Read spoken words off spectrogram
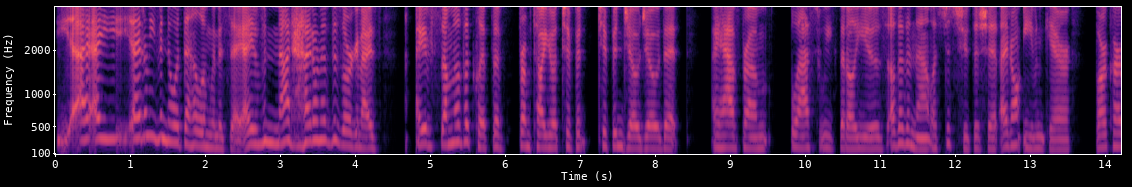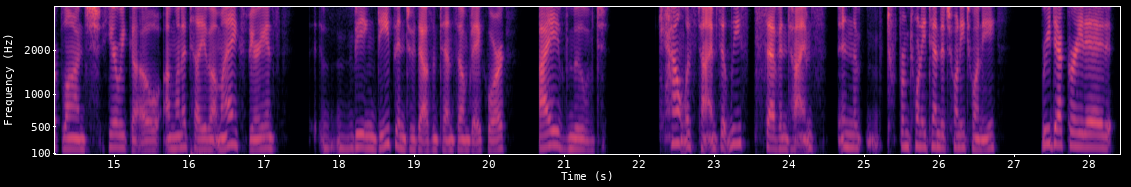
Yeah, I, I don't even know what the hell I'm going to say. I have not. I don't have this organized. I have some of a clip that from talking about Chip and, Chip and JoJo that I have from last week that I'll use. Other than that, let's just shoot the shit. I don't even care. Bar cart blanche. Here we go. I'm going to tell you about my experience uh, being deep in 2010's home decor I've moved countless times, at least seven times in the from 2010 to 2020, redecorated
